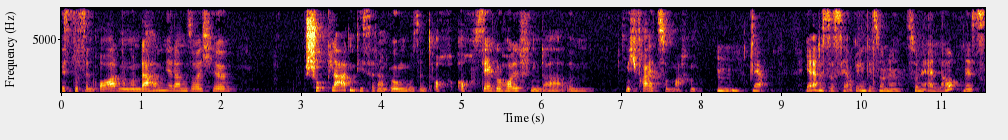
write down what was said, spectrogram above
ist das in Ordnung. Und da haben mir dann solche Schubladen, die es ja dann irgendwo sind, auch, auch sehr geholfen, da ähm, mich frei zu machen. Mhm, ja. ja, das ist ja auch irgendwie so eine, so eine Erlaubnis,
